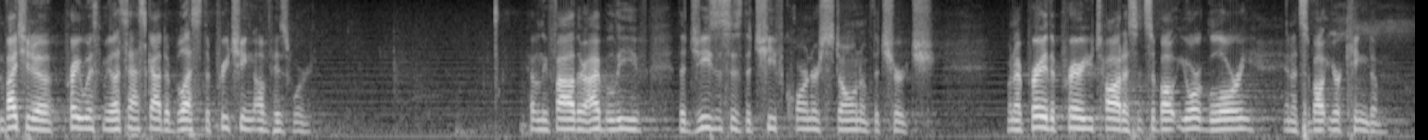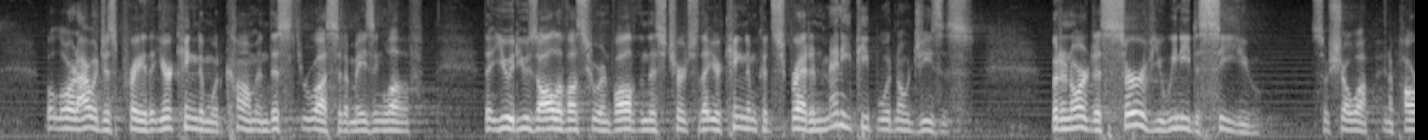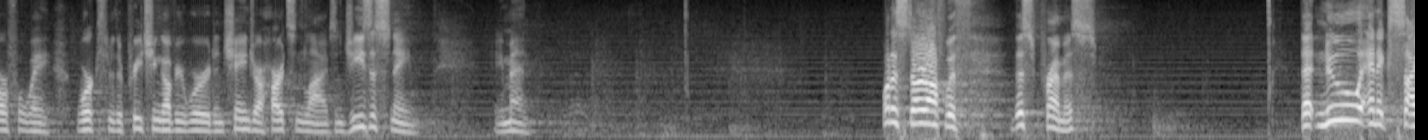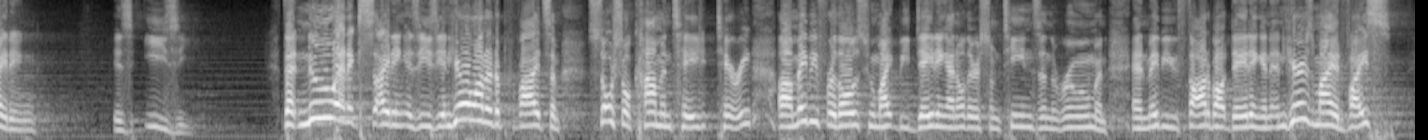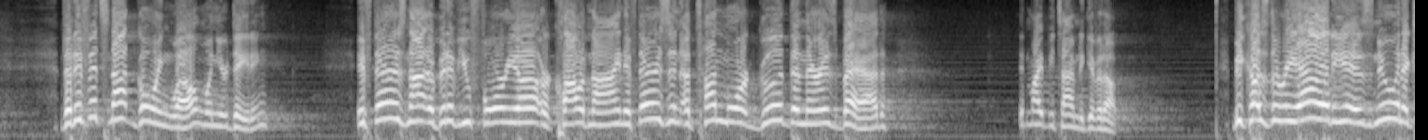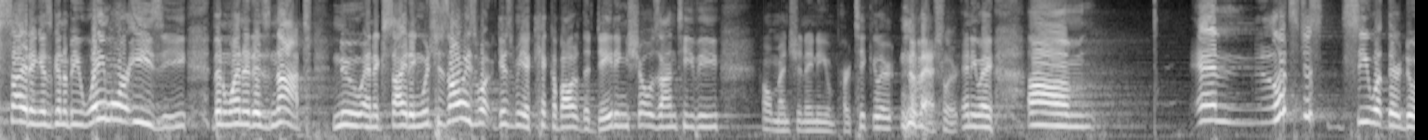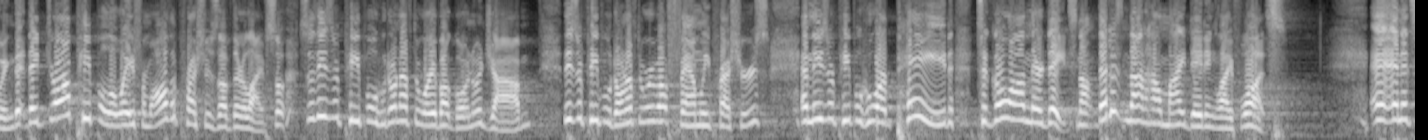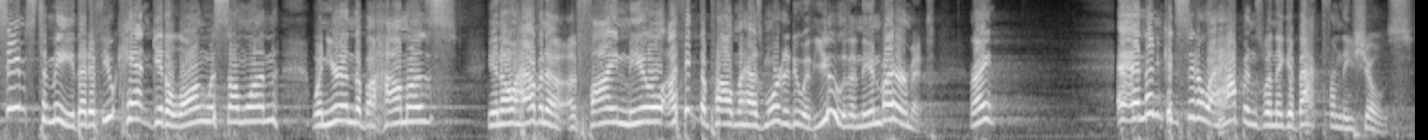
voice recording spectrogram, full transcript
Invite you to pray with me. Let's ask God to bless the preaching of His word. Heavenly Father, I believe that Jesus is the chief cornerstone of the church. When I pray the prayer you taught us, it's about your glory and it's about your kingdom. But Lord, I would just pray that your kingdom would come and this through us at Amazing Love. That you would use all of us who are involved in this church so that your kingdom could spread and many people would know Jesus. But in order to serve you, we need to see you. So show up in a powerful way, work through the preaching of your word, and change our hearts and lives. In Jesus' name, amen. I want to start off with this premise that new and exciting is easy. That new and exciting is easy. And here I wanted to provide some social commentary, uh, maybe for those who might be dating. I know there's some teens in the room, and, and maybe you thought about dating. And, and here's my advice that if it's not going well when you're dating, if there is not a bit of euphoria or cloud nine, if there isn't a ton more good than there is bad, it might be time to give it up. Because the reality is, new and exciting is going to be way more easy than when it is not new and exciting, which is always what gives me a kick about the dating shows on TV. I won't mention any in particular, The Bachelor. Anyway, um, and let's just see what they're doing. They, they, draw people away from all the pressures of their life. So, so these are people who don't have to worry about going to a job. These are people who don't have to worry about family pressures. And these are people who are paid to go on their dates. Now, that is not how my dating life was. And, and it seems to me that if you can't get along with someone when you're in the Bahamas, you know, having a, a fine meal, I think the problem has more to do with you than the environment, right? And then consider what happens when they get back from these shows.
